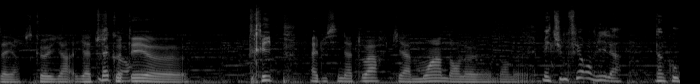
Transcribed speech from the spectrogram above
d'ailleurs, parce qu'il y a, il y a tout ce côté euh, trip hallucinatoire qui a moins dans le. Dans le... Mais tu me fais envie là, d'un coup.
